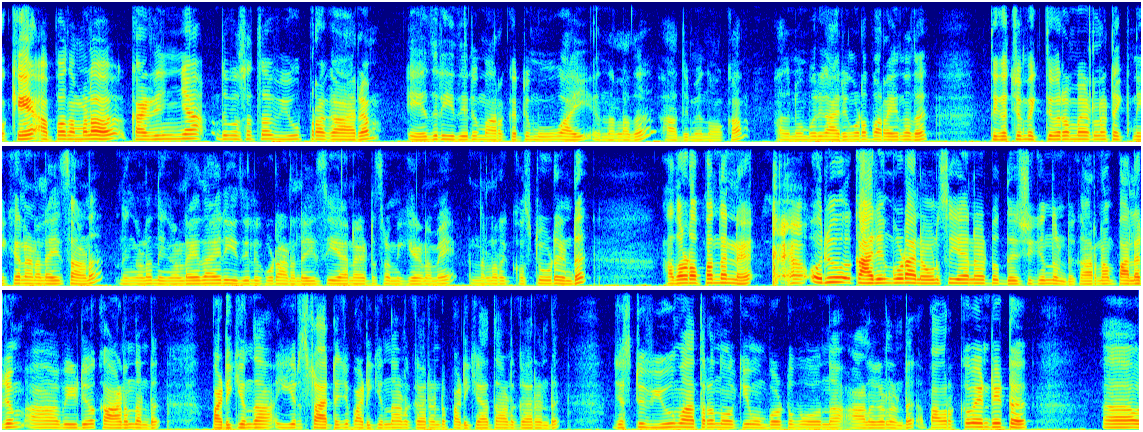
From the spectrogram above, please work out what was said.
Okay അപ്പോൾ നമ്മൾ കഴിഞ്ഞ ദിവസത്തെ വ്യൂ പ്രകാരം ഏത് രീതിയിൽ മാർക്കറ്റ് മൂവ് ആയി എന്നുള്ളത് ആദ്യമേ നോക്കാം. അതിനു മുമ്പ് ഒരു കാര്യം കൂടെ പറയുന്നത് തികച്ചും വ്യക്തിപരമായിട്ടുള്ള ടെക്നിക്കൽ അനലൈസ് ആണ്. നിങ്ങൾ നിങ്ങളുടേതായ രീതിയിൽ കൂടെ അനലൈസ് ചെയ്യാനായിട്ട് ശ്രമിക്കണമേ എന്നുള്ള റിക്വസ്റ്റ് കൂടെ ഉണ്ട്. അതോടൊപ്പം തന്നെ ഒരു കാര്യം കൂടെ അനൗൺസ് ചെയ്യാനായിട്ട് ഉദ്ദേശിക്കുന്നുണ്ട്. കാരണം പലരും വീഡിയോ കാണുന്നുണ്ട്. പഠിക്കുന്ന ഈ ഒരു സ്ട്രാറ്റജി പഠിക്കുന്ന ആൾക്കാരുണ്ട് പഠിക്കാത്ത ആൾക്കാരുണ്ട്. ജസ്റ്റ് വ്യൂ മാത്രം നോക്കി മുമ്പോട്ട് പോകുന്ന ആളുകളുണ്ട്. അപ്പോൾ അവർക്ക് വേണ്ടിയിട്ട്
